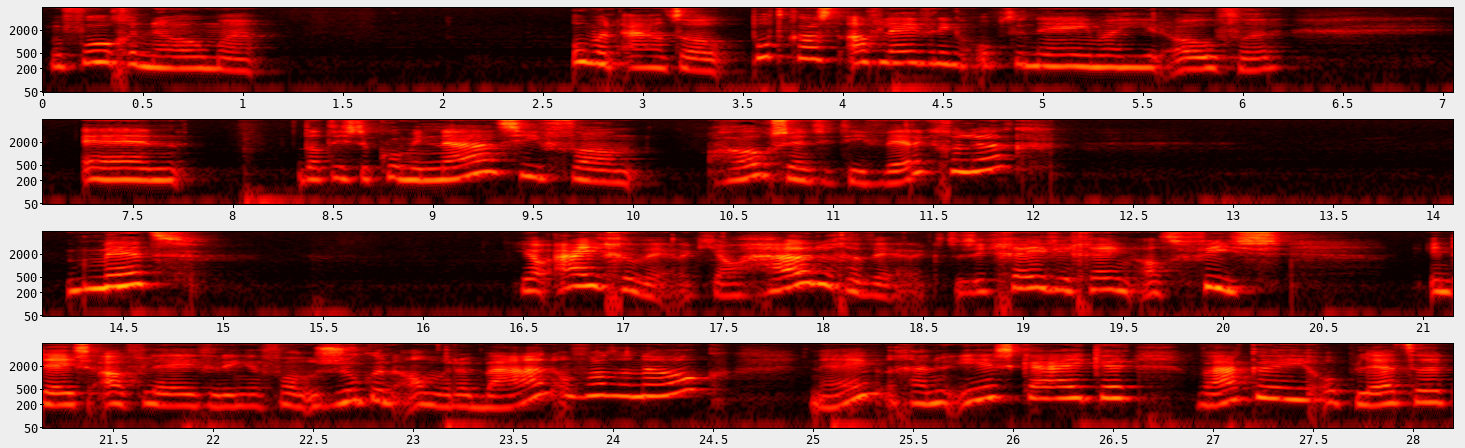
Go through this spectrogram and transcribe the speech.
me voorgenomen om een aantal podcastafleveringen op te nemen hierover. En dat is de combinatie van hoogsensitief werkgeluk met jouw eigen werk, jouw huidige werk. Dus ik geef je geen advies in deze afleveringen van zoek een andere baan of wat dan ook. Nee, we gaan nu eerst kijken waar kun je op letten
